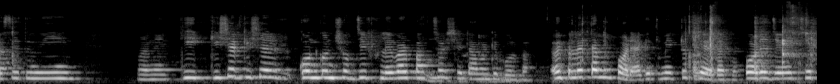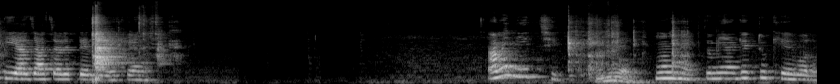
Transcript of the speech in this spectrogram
আছে তুমি মানে কি কিসের কিসের কোন কোন সবজির ফ্লেভার পাচ্ছ সেটা আমাকে বলবা। ওই প্লেটটা আমি পরে আগে তুমি একটু খেয়ে দেখো। পরে যে হচ্ছে পেঁয়াজ আচারের তেল দিয়ে খেয়ে আমি নিচ্ছি। হুম হুম তুমি আগে একটু খেয়ে বলো।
